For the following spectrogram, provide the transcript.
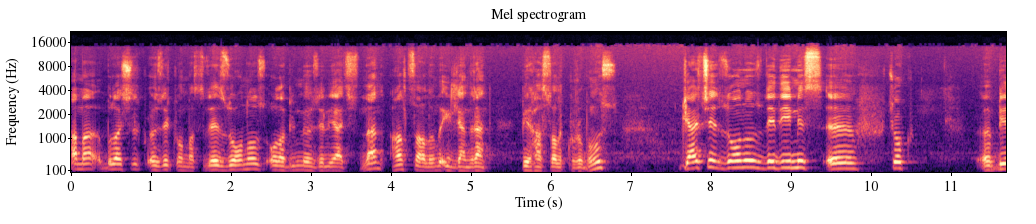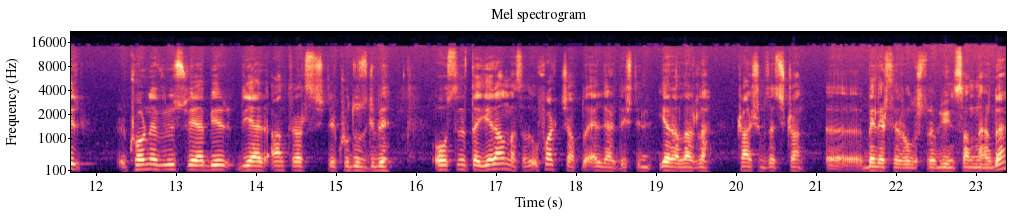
ama bulaşıcılık özellik olması ve zoonoz olabilme özelliği açısından halk sağlığında ilgilendiren bir hastalık grubumuz. Gerçi zoonoz dediğimiz e, çok e, bir koronavirüs veya bir diğer antraks, işte kuduz gibi o sınıfta yer almasa da ufak çaplı ellerde işte yaralarla karşımıza çıkan e, belirtiler oluşturabiliyor insanlarda.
